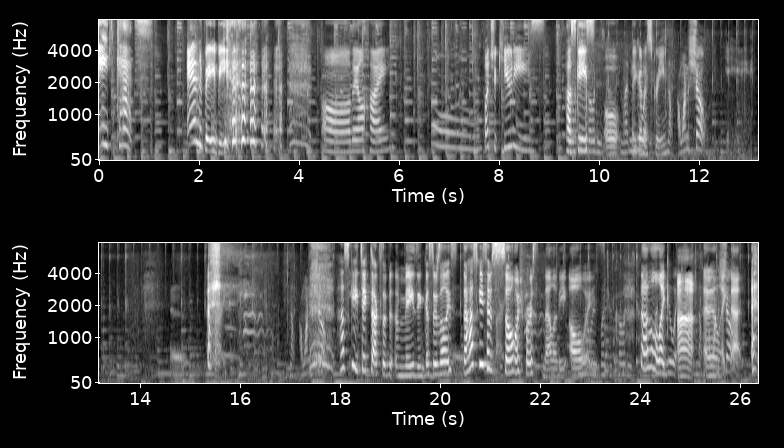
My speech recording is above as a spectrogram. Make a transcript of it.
eight cats and baby. Oh, they all hide. Bunch of cuties. Huskies. Oh, coming. Let are you gonna it. scream? No, I want to show. no, I want to show. Husky TikToks are amazing because there's always the Huskies have so much personality always. Always winter That little like do it. uh, No, I don't like show. that.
